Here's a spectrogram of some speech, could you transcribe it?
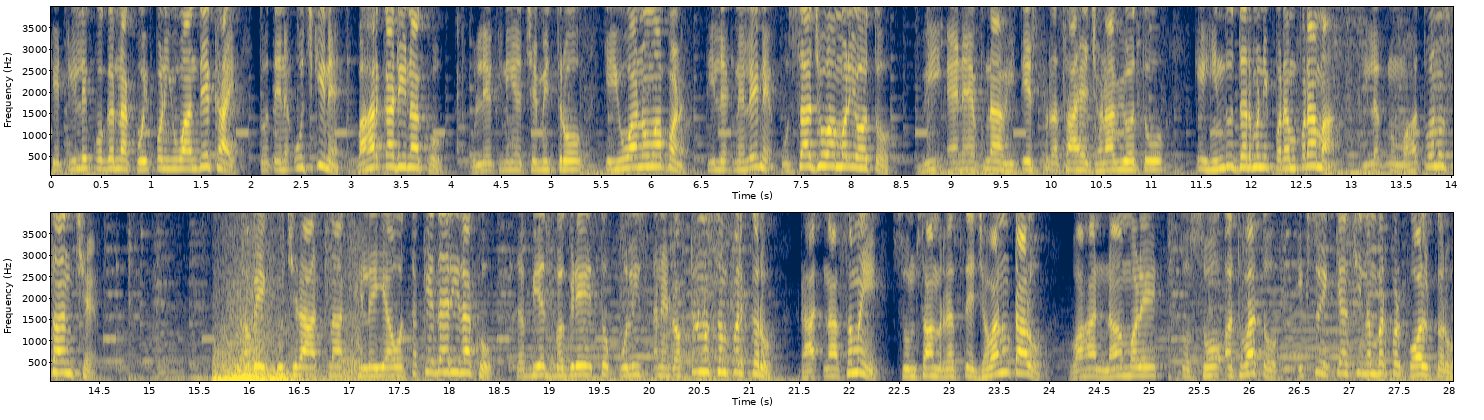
કે તિલક વગરના કોઈ પણ યુવાન દેખાય તો તેને ઉચકીને બહાર કાઢી નાખો. ઉલ્લેખનીય છે મિત્રો કે યુવાનોમાં પણ તિલકને લઈને ઉત્સાહ જોવા મળ્યો હતો. વીએનએફના હિતેશ પ્રસાહે જણાવ્યું હતું કે હિન્દુ ધર્મની પરંપરામાં તિલકનું મહત્વનું સ્થાન છે. હવે ગુજરાતના ખેલૈયાઓ તકેદારી રાખો, તબિયત બગડે તો પોલીસ અને ડોક્ટરનો સંપર્ક કરો. રાતના સમયે સુમસામ રસ્તે જવાનું ટાળો. વાહન ન મળે તો સો અથવા તો એકસો એક્યાસી નંબર પર કોલ કરો.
